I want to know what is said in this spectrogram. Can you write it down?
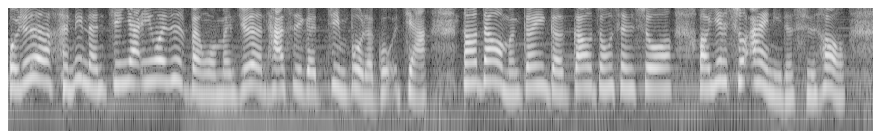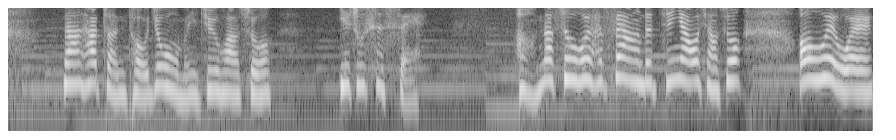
我觉得很令人惊讶，因为日本我们觉得它是一个进步的国家。然后当我们跟一个高中生说：“哦，耶稣爱你”的时候，那他转头就问我们一句话说：“耶稣是谁？”哦，那时候我也非常的惊讶，我想说：“哦，我以为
